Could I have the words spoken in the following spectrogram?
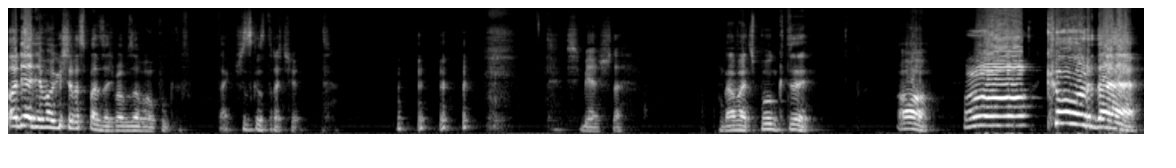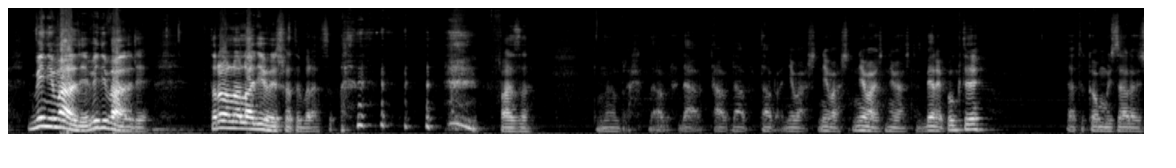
O nie, nie mogę się rozpędzać, mam za mało punktów. Tak, wszystko straciłem. Śmieszne. Dawać punkty. O! O! Kurde! Minimalnie, minimalnie. Trololo nie wyszło tym razem. Faza. Dobra, dobra, dobra, dobra, dobra, nieważne, nieważne, nieważne, nieważne. Zbieraj punkty. Ja tu komuś zaraz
